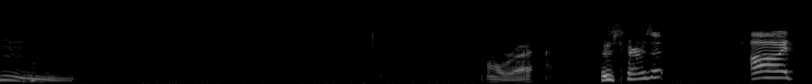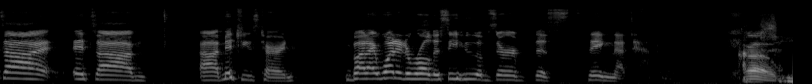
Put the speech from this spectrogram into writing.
Hmm. All right. Whose turn is it? Oh, it's uh it's um uh Mitchie's turn. But I wanted to roll to see who observed this thing that's happening. Oh.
